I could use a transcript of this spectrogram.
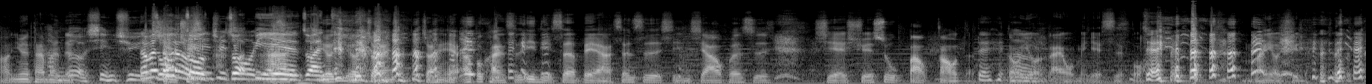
啊，因为他们的他们都有兴趣，他们都有兴趣做毕业专有有专专业啊，不管是硬体设备啊，甚至行销或者是写学术报告的，对，都有来我们夜市过，对，蛮有趣的。对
